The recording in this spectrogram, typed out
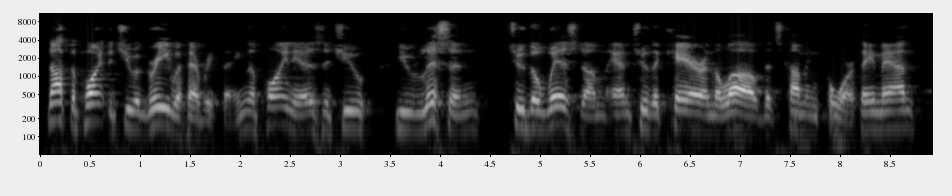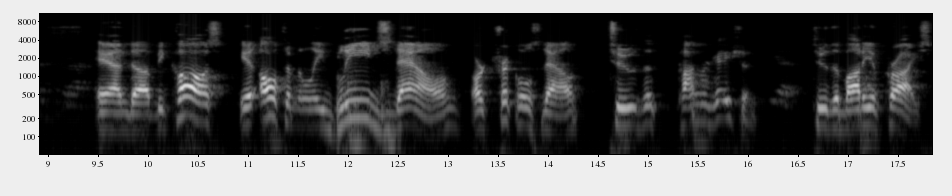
It's not the point that you agree with everything. The point is that you, you listen to the wisdom and to the care and the love that's coming forth. Amen? And uh, because it ultimately bleeds down or trickles down to the congregation, to the body of Christ.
